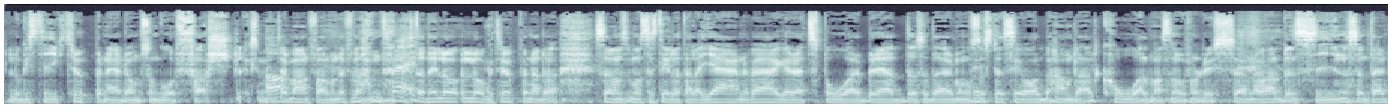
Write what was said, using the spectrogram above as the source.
logistiktrupperna är de som går först. Liksom. Ja. Inte de anfallande förbanden utan det är lågtrupperna då som måste se till att alla järnvägar och ett spårbredd och sådär. Man måste specialbehandla all kol man snor från ryssarna och all bensin och sånt där.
